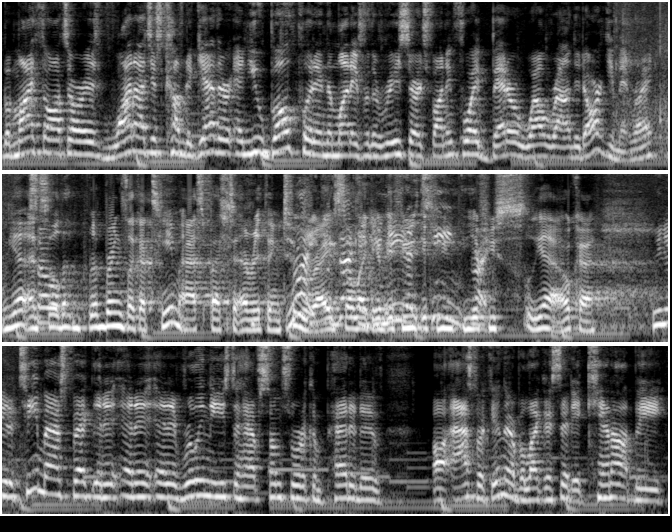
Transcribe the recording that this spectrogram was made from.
But my thoughts are is why not just come together and you both put in the money for the research funding for a better, well-rounded argument, right? Yeah, and so, so that, brings like a team aspect to everything too, right? right? Exactly. So like you if, you, if, team, you, if you yeah okay. You need a team aspect, and it, and it, and it really needs to have some sort of competitive uh, aspect in there. But like I said, it cannot be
